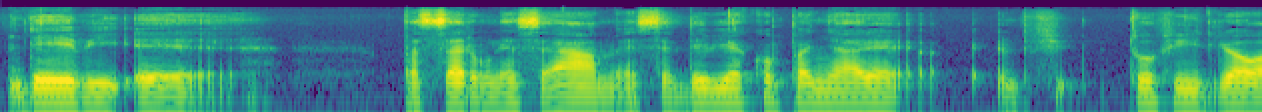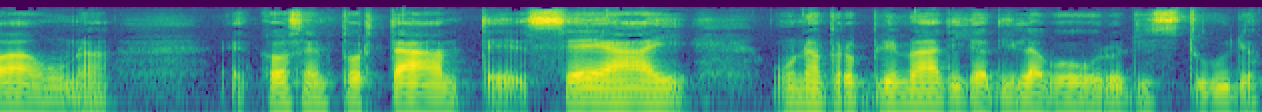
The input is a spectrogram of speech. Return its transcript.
devi eh, passare un esame, se devi accompagnare tuo figlio a una eh, cosa importante, se hai una problematica di lavoro, di studio,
